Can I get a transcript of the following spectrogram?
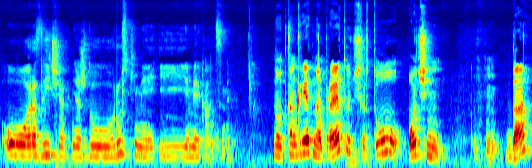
о различиях между русскими и американцами? Ну, вот конкретно про эту черту очень, да,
